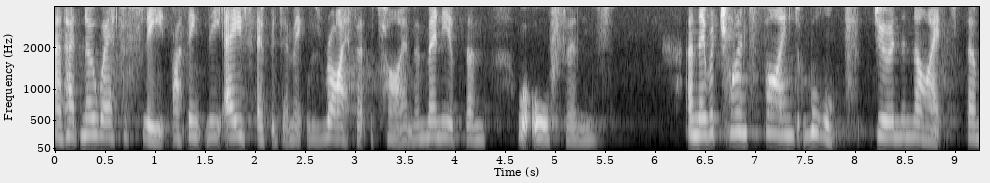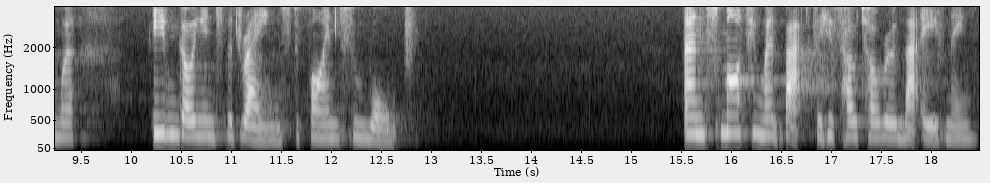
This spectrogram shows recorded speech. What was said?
and had nowhere to sleep. I think the AIDS epidemic was rife at the time, and many of them were orphans. And they were trying to find warmth during the night and were even going into the drains to find some warmth. And Martin went back to his hotel room that evening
